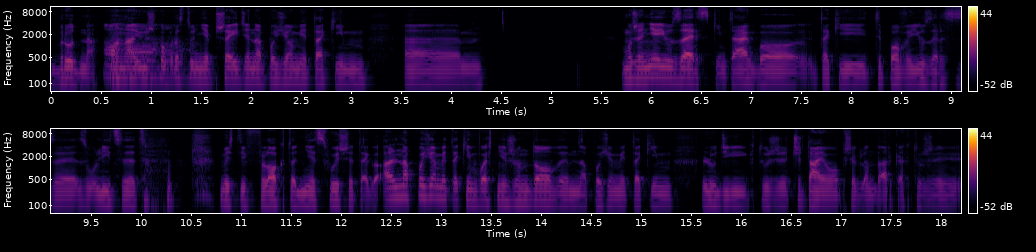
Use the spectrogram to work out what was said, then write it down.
brudna. Ona już po prostu nie przejdzie na poziomie takim może nie userskim, tak, bo taki typowy user z, z ulicy to myśli flock, to nie słyszy tego, ale na poziomie takim właśnie rządowym, na poziomie takim ludzi, którzy czytają o przeglądarkach, którzy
